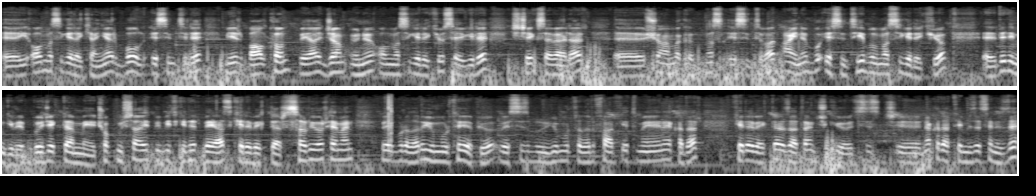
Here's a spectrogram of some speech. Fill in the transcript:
Ee, olması gereken yer bol esintili bir balkon veya cam önü olması gerekiyor sevgili çiçek severler. Ee, şu an bakın nasıl esinti var. Aynı bu esintiyi bulması gerekiyor. Ee, dediğim gibi böceklenmeye çok müsait bir bitkidir. Beyaz kelebekler sarıyor hemen ve buraları yumurta yapıyor ve siz bu yumurtaları fark etmeyene kadar kelebekler zaten çıkıyor. Siz e, ne kadar temizleseniz de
